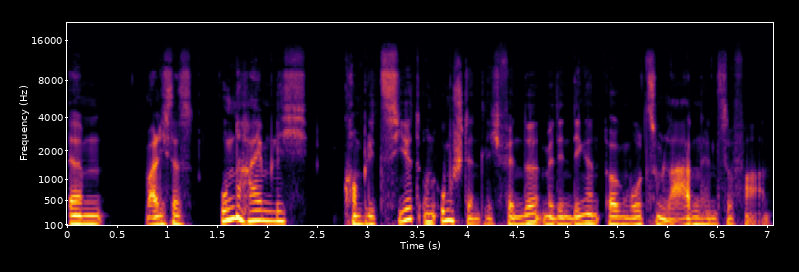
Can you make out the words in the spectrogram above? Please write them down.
ähm, weil ich das unheimlich kompliziert und umständlich finde, mit den Dingern irgendwo zum Laden hinzufahren.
